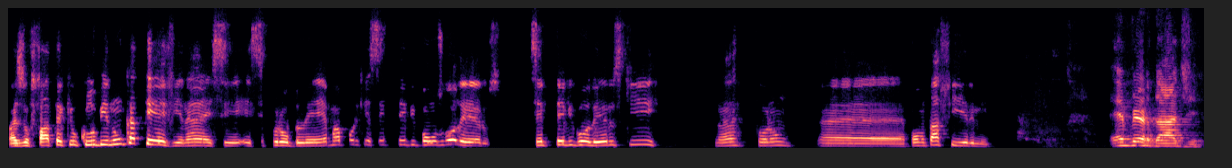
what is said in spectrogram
mas o fato é que o clube nunca teve né, esse, esse problema, porque sempre teve bons goleiros. sempre teve goleiros que né, foram é, ponta firme. É verdade.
